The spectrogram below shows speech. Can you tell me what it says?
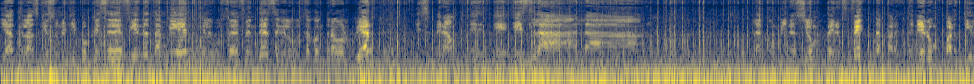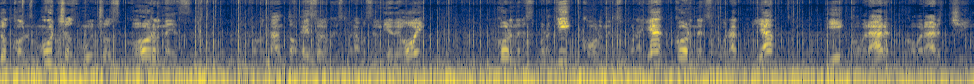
Y Atlas, que es un equipo que se defiende también, que le gusta defenderse, que le gusta contragolpear, esperamos, es, eh, eh, es la, la, la, combinación perfecta para tener un partido con muchos, muchos corners. Por lo tanto, eso es lo que esperamos el día de hoy. Corners por aquí, corners por allá, corners por allá. Y cobrar, cobrar chingón.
